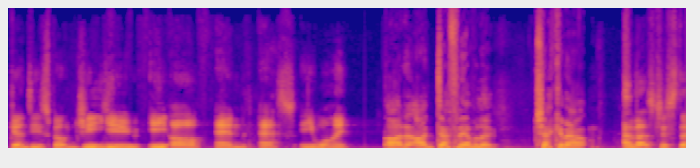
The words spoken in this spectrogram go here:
Guernsey is spelled G U E R N S E Y. I'd, I'd definitely have a look. Check it out. And that's just uh,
